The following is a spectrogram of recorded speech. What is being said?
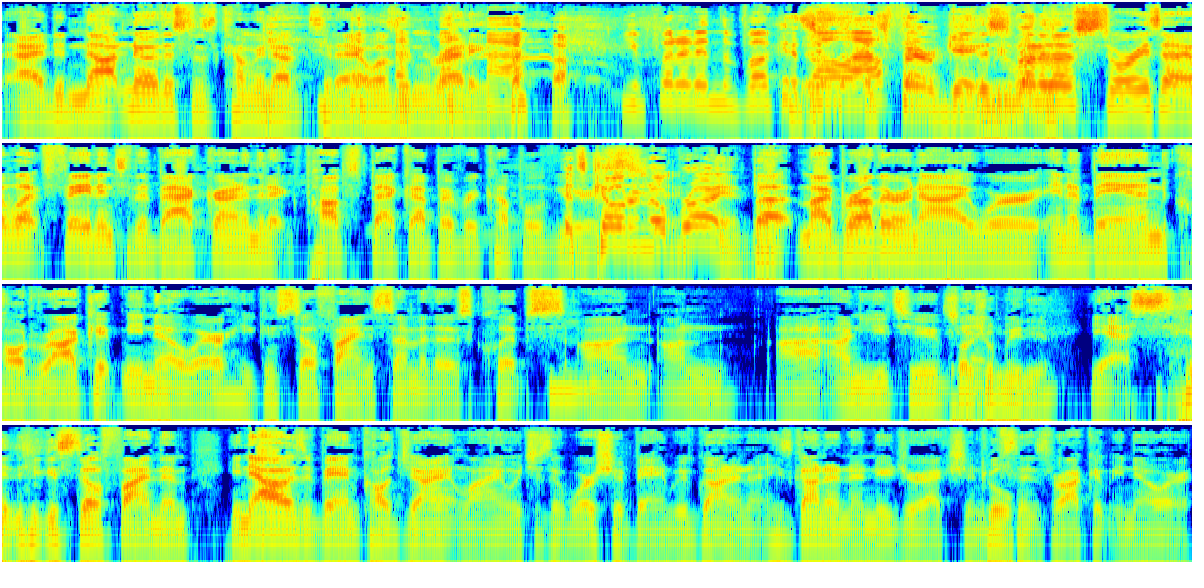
I did not know this was coming up today. I wasn't ready. you put it in the book; it's, all out there. This is one of those stories that I let fade into the background and then it pops back up every couple of years. It's Conan O'Brien. But my brother and I were in a band called Rocket Me Nowhere. You can still find some of those clips Mhm. on on uh, on YouTube, Social And- media. Yes, you can still find them. He now has a band called Giant Lion, which is a worship band. We've gone in a, he's gone in a new direction Cool. since Rocket Me Nowhere.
